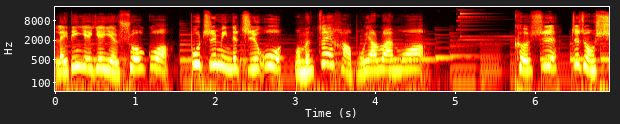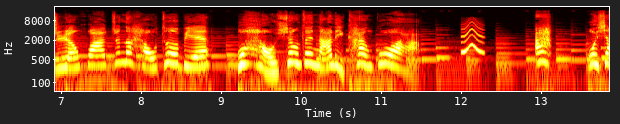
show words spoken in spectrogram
雷丁爷爷也说过，不知名的植物我们最好不要乱摸。可是这种食人花真的好特别，我好像在哪里看过啊！啊，我想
